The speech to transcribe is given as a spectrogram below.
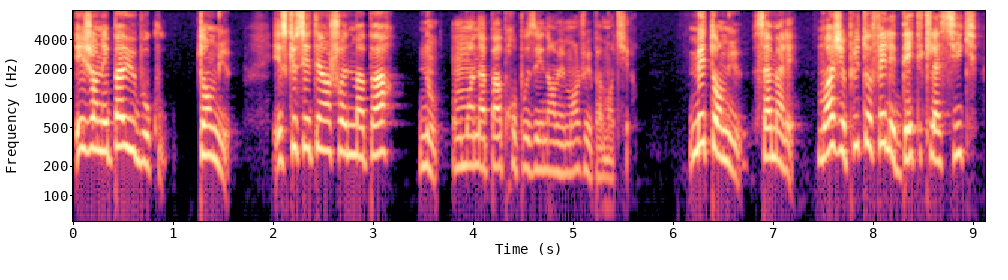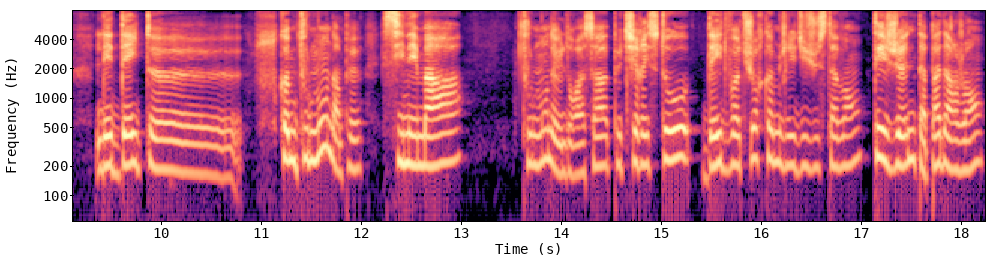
Et j'en ai pas eu beaucoup. Tant mieux. Est-ce que c'était un choix de ma part? Non, on m'en a pas proposé énormément, je vais pas mentir. Mais tant mieux, ça m'allait. Moi, j'ai plutôt fait les dates classiques, les dates euh, comme tout le monde un peu. Cinéma, tout le monde a eu le droit à ça. Petit resto, date voiture comme je l'ai dit juste avant. T'es jeune, t'as pas d'argent.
